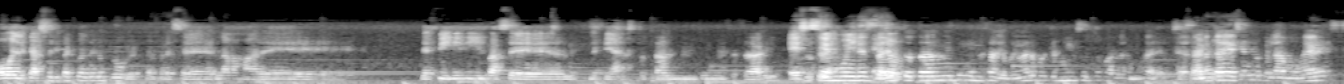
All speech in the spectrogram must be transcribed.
O el caso ahorita actual de los Rugrats, que al parecer la mamá de, de Philly Bill va a ser lesbiana. Es totalmente innecesario. Eso O sí sea, es muy Eso necesario. es totalmente innecesario. Primero porque es un insulto para las mujeres. O sea, tú me estás diciendo que las mujeres,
